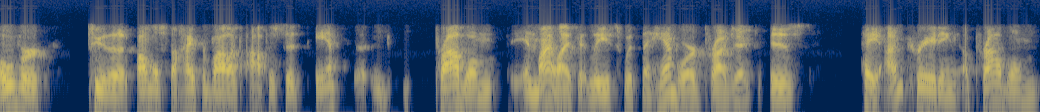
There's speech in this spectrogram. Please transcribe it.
over to the almost the hyperbolic opposite ant, uh, problem in my life at least with the Hamboard project is hey i'm creating a problem.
